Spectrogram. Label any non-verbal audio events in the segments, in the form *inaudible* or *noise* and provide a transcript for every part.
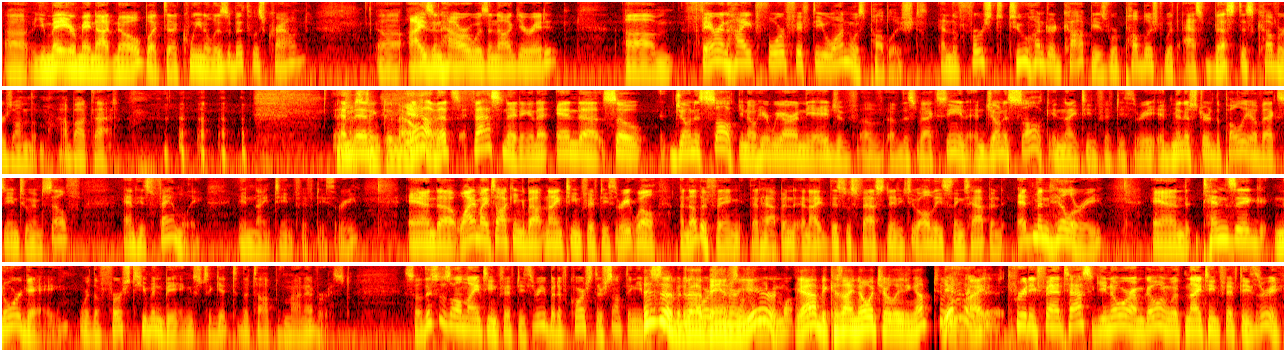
Uh, you may or may not know, but uh, Queen Elizabeth was crowned. Uh, Eisenhower was inaugurated. Um, Fahrenheit 451 was published, and the first 200 copies were published with asbestos covers on them. How about that? *laughs* Interesting then, to know. Yeah, that's fascinating. And and uh, so Jonas Salk, you know, here we are in the age of, of, of this vaccine, and Jonas Salk in 1953 administered the polio vaccine to himself and his family in 1953. And uh, why am I talking about 1953? Well, another thing that happened, and I, this was fascinating too, all these things happened. Edmund Hillary and Tenzing Norgay were the first human beings to get to the top of Mount Everest. So this was all 1953, but of course there's something even. This is a more, banner year, yeah, because I know what you're leading up to. Yeah, right? pretty fantastic. You know where I'm going with 1953.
